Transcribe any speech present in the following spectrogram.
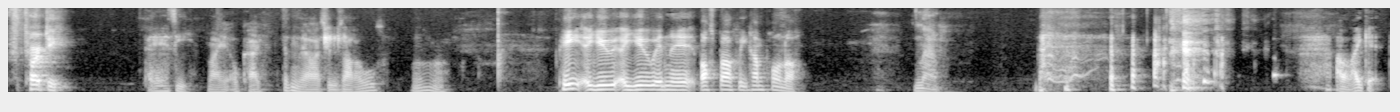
thirty. Thirty, right? Okay, didn't realize he was that old. Oh. Pete, are you are you in the Ross Barkley camp or not? No. I like it.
